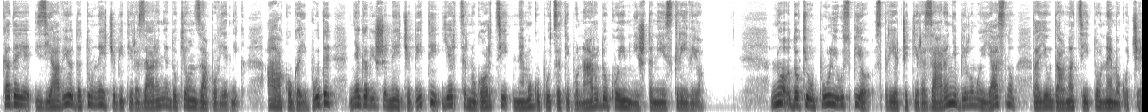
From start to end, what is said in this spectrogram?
kada je izjavio da tu neće biti razaranja dok je on zapovjednik, a ako ga i bude, njega više neće biti jer crnogorci ne mogu pucati po narodu koji im ništa nije skrivio. No, dok je u Puli uspio spriječiti razaranje, bilo mu je jasno da je u Dalmaciji to nemoguće,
